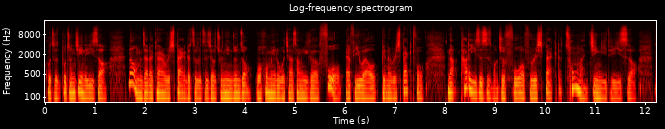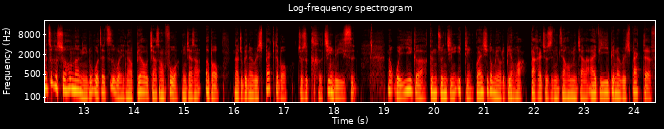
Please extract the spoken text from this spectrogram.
或者不尊敬的意思哦。那我们再来看 respect 这个字，叫尊敬、尊重。我后面如果加上一个 full，f u l，变得 respectful，那它的意思是什么？就是 full of respect，充满敬意的意思哦。那这个时候呢，你如果在字尾呢，不要加上 full，你加上 able，那就变成 respectable，就是可敬的意思。那唯一。一个跟尊敬一点关系都没有的变化，大概就是你在后面加了 i v e 变得 respective，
